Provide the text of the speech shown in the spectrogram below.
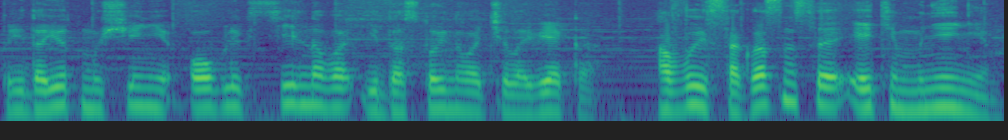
придает мужчине облик сильного и достойного человека. А вы согласны с этим мнением?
